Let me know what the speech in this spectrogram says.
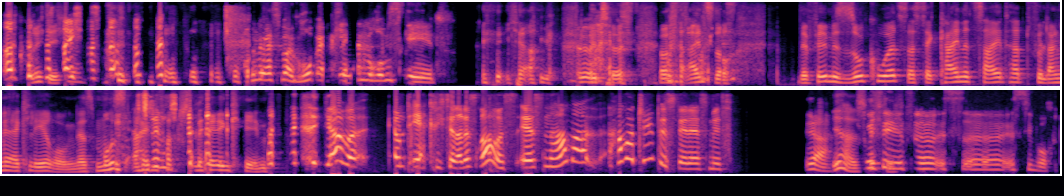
Richtig. Ich- Wollen wir erstmal grob erklären, worum es geht? ja, bitte. Aber eins noch. Der Film ist so kurz, dass der keine Zeit hat für lange Erklärungen. Das muss einfach schnell gehen. ja, aber, und er kriegt ja alles raus. Er ist ein Hammer, Hammer-Typ, ist der, der Smith. Ja, Ja, das ist richtig. ist, äh, ist, äh, ist die Wucht.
